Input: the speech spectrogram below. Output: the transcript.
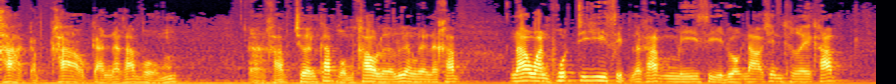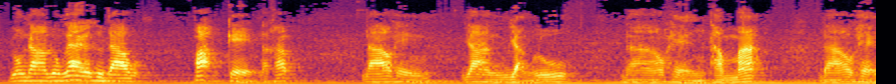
ค่ากับข้าวกันนะครับ ผมอ่าครับเชิญครับผมเข้าเรื่องเรื่องเลยนะครับณวันพุธที่ 20 นะครับ มี 4 ดวงดาวเช่นเคยครับ ดวงดาวดวงแรกก็คือดาวพระเกตนะครับ ดาวแห่งยางอย่างรู้ ดาวแห่งธรรมะ ดาวแห่ง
